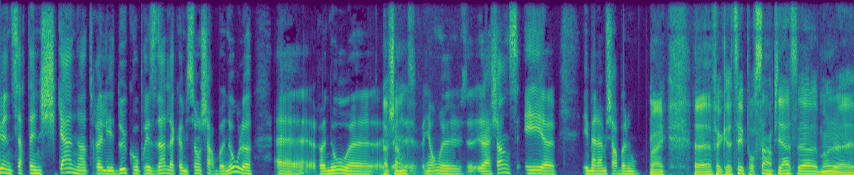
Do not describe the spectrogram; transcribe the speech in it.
à une certaine chicane entre les deux coprésidents de la commission Charbonneau, là, Renaud, la chance, voyons, la chance et et Madame Charbonneau. Ouais. Euh, fait que tu sais pour 100 pièces moi euh,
